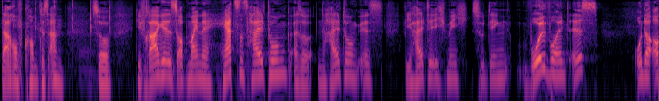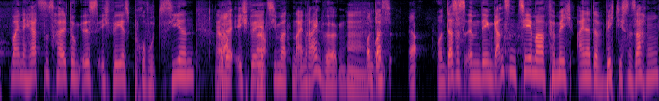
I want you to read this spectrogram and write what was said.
darauf kommt es an. So, die Frage ist, ob meine Herzenshaltung, also eine Haltung ist, wie halte ich mich zu Dingen wohlwollend ist, oder ob meine Herzenshaltung ist, ich will jetzt provozieren Ja. oder ich will Ja. jetzt jemanden einen reinwirken. Hm. Und das, ja. Und das ist in dem ganzen Thema für mich einer der wichtigsten Sachen.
